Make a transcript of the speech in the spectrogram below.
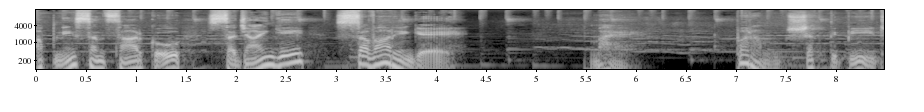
अपने संसार को सजाएँगे, सवारेंगे। मैं परम शक्तिपीठ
